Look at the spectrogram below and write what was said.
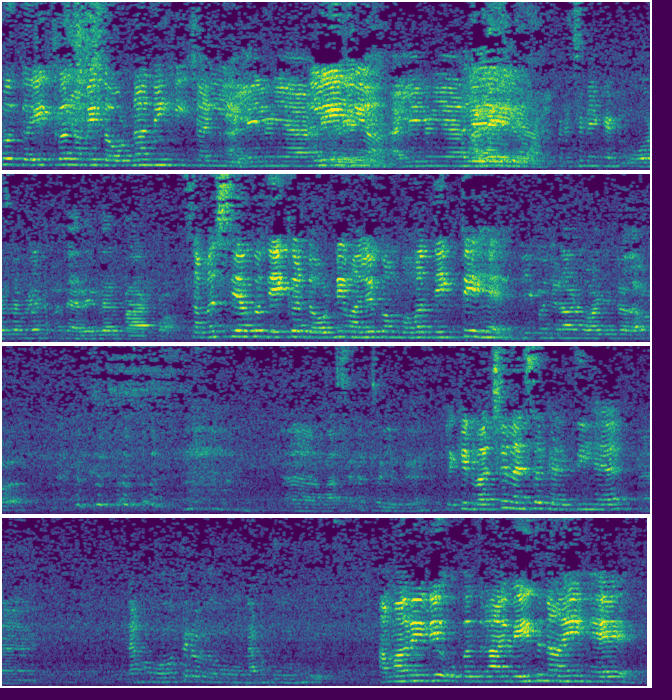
को देख कर हमें दौड़ना नहीं चाहिए। समस्या को देखकर दौड़ने वाले को हम बहुत देखते हैं। लेकिन वचन ऐसा कहती है हमारे लिए उपद्रव वेदनाएँ हैं।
